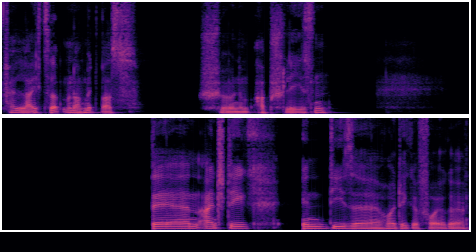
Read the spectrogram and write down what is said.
Vielleicht sollte man noch mit was Schönem abschließen. Den Einstieg in diese heutige Folge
